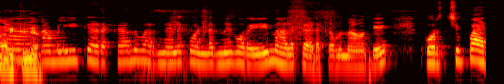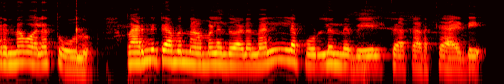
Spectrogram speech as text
നിറക്കുന്ന നമ്മൾ ഈ കിടക്കാന്ന് പറഞ്ഞാൽ കൊണ്ടുവന്ന് കുറേ നാൾ കിടക്കുമ്പോൾ നമുക്ക് കുറച്ച് പരന്ന പോലെ തോന്നും. പരന്നിട്ടാകുമ്പോൾ നമ്മൾ എന്ത് വേണം? നല്ല പൊള്ളുന്ന വെയിലത്ത് ആ കിടക്ക അടി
